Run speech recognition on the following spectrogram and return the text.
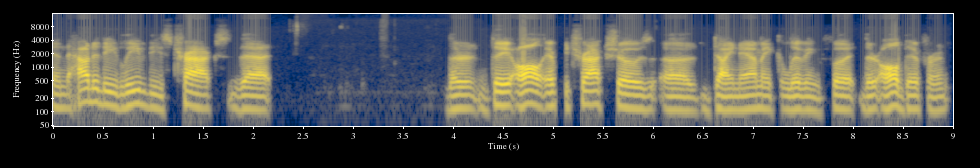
and how did he leave these tracks that they're they all every track shows a dynamic living foot. They're all different.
